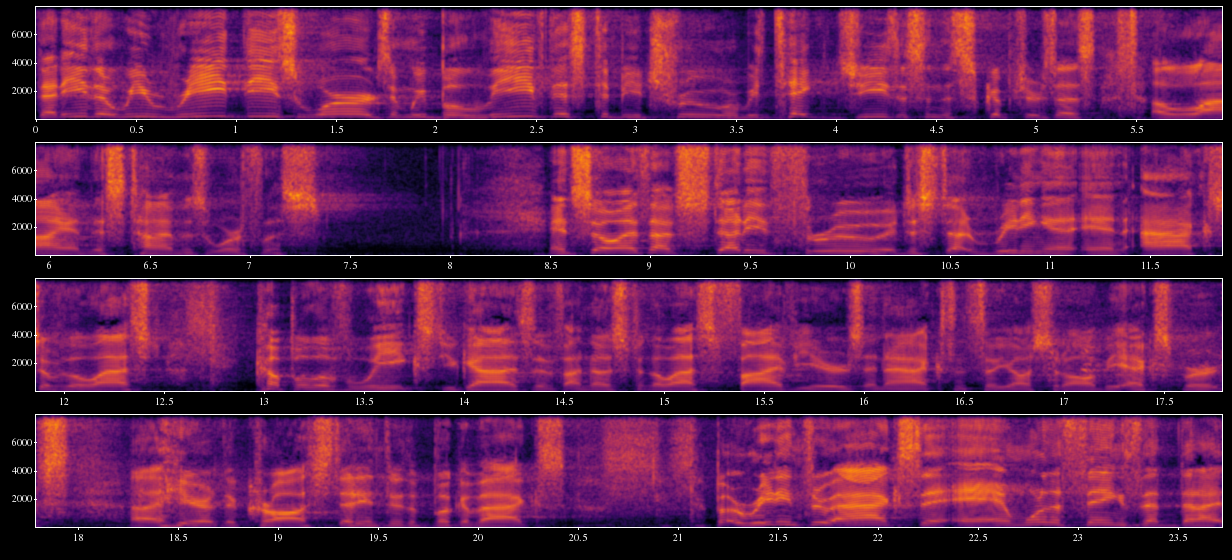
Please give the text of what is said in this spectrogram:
That either we read these words and we believe this to be true, or we take Jesus and the scriptures as a lie and this time is worthless. And so, as I've studied through, just reading it in Acts over the last couple of weeks, you guys have, I know, spent the last five years in Acts, and so y'all should all be experts uh, here at the cross studying through the book of Acts. But reading through Acts, and one of the things that, that, I,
